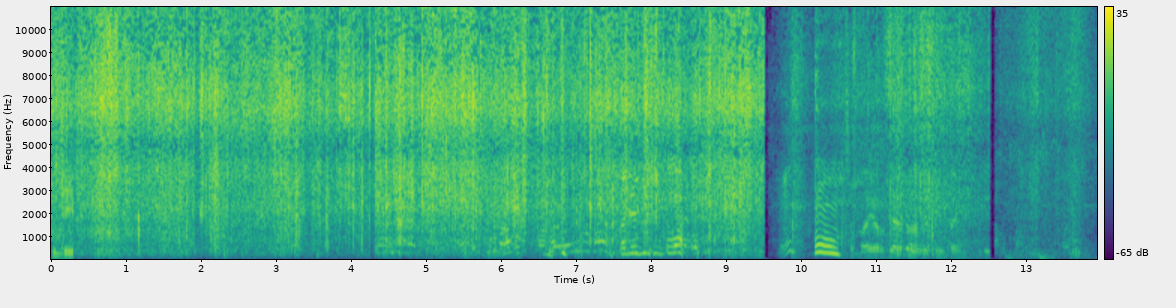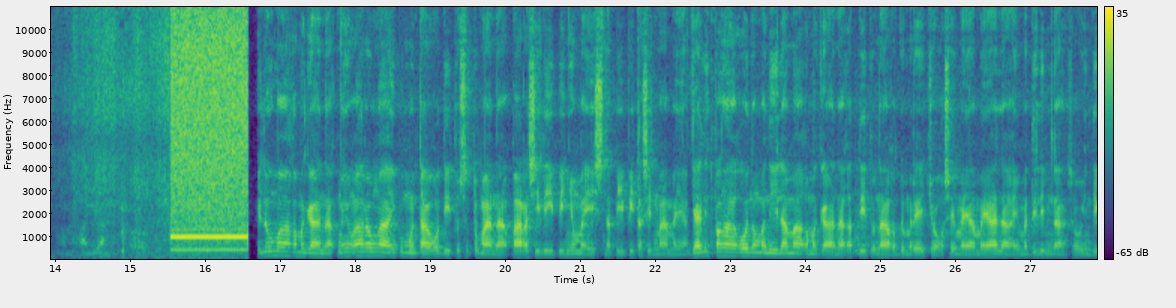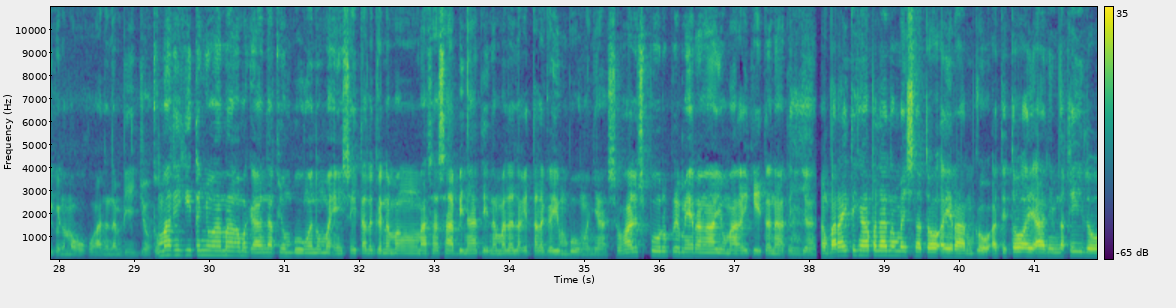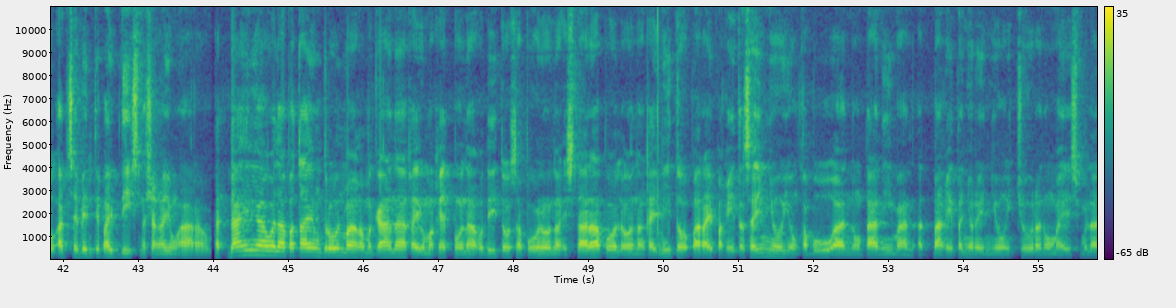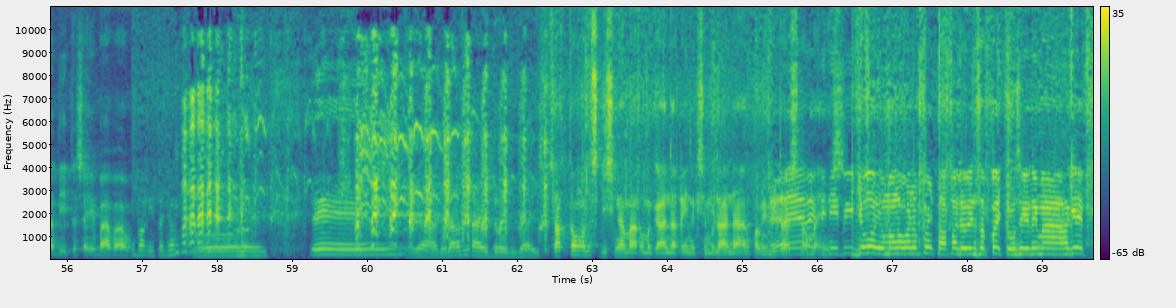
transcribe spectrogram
Hindi. Nagigising ko ba? Hmm. Sa buyer din natin puntahin. Hello mga kamag-anak, ngayong araw nga ay pumunta ako dito sa Tumana para silipin yung mais na pipitasin mamaya. Galing pa nga ako ng Manila mga kamag-anak at dito na ako dumiretso kasi maya maya lang ay madilim na so hindi ko na makukuha na ng video. Kung makikita nyo nga mga kamag-anak yung bunga ng mais ay talaga namang masasabi natin na malalaki talaga yung bunga niya. So halos puro primera nga yung makikita natin dyan. Ang variety nga pala ng mais na to ay Ramgo at ito ay 6 na kilo at 75 days na siya ngayong araw. At dahil nga wala pa tayong drone mga kamag-anak ay umakyat muna ako dito sa puno ng Star Apple o ng Kaimito para ipakita sa inyo yung kabuuan ng taniman at makita nyo rin yung itsura ng mais mula dito sa ibabaw. Kung makita nyo. Oy. Hey! Ayan, wala kasi tayo drone guys. Saktong alas 10 nga mga kamag-anak ay nagsimula na ang pamimitas ng mais. Binibidyo ko yung mga walang puwet. Papaluin sa puwet kung sino yung mahagip.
